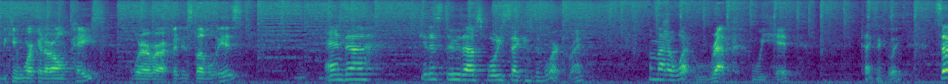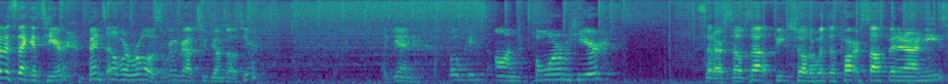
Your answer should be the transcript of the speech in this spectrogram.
we can work at our own pace, wherever our fitness level is, and uh, get us through those 40 seconds of work, right? No matter what rep we hit, technically. Seven seconds here, bent over rows. So we're gonna grab two dumbbells here. Again, focus on form here. Set ourselves up, feet shoulder width apart, soft bend in our knees.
